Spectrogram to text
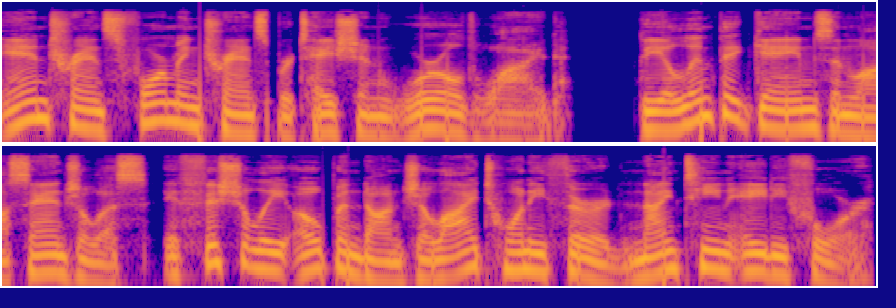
and transforming transportation worldwide. The Olympic Games in Los Angeles officially opened on July 23, 1984.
